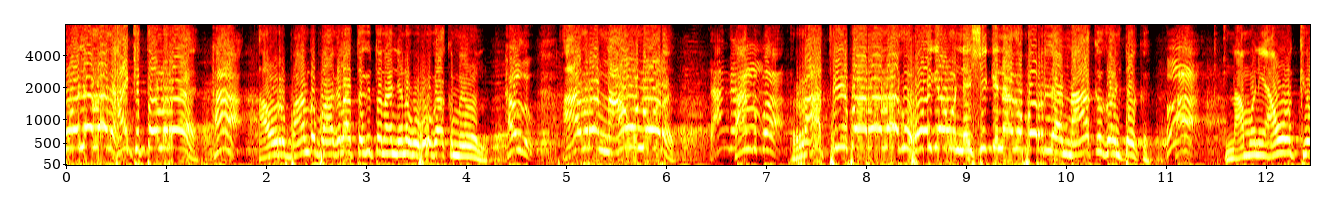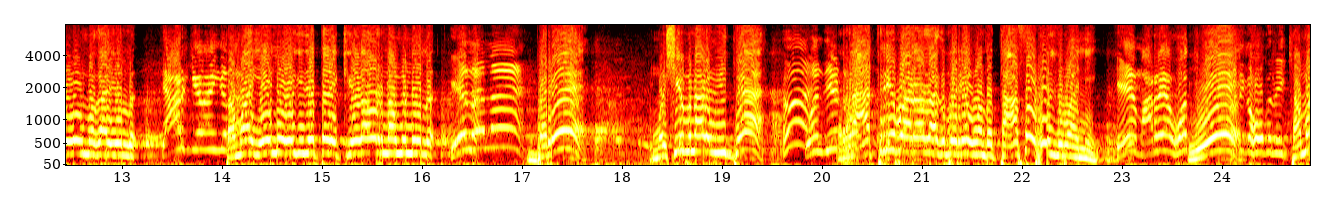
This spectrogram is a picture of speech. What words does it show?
ಕೋಲೆಲ್ಲ ಹಾಕಿತ್ತಂದ್ರ ಅವ್ರು ಅವ್ರ ಬಾಗಲ ಬಾಗಲ ನಾನು ನಿನಗ ಹೋಗಾಕ ಮೇಳಲ್ ಹೌದು. ಆದ್ರ ನಾವು ನೋಡ ರಾತ್ರಿ ಬಾರದಾಗ ಹೋಗಿ ಅವ್ ನೆಸಿಕಿನಾಗ ಬರಲ್ಲ ನಾಲ್ಕು ಗಂಟೆಕ್. ನಮ್ಮನ್ನ ಯಾವ ಕೇಳೋ ಮಗ ಇಲ್ಲ. ಯಾರು ಕೇಳಂಗಿಲ್ಲ? ತಮ್ಮ ಎಲ್ಲಿ ಹೋಗಿದೆ ಅಂತ ಕೇಳೋರು ನಮ್ಮನ್ನಿಲ್ಲ ಇಲ್ಲ. ಬರೇ ಮಶೀಬ್ನಾಳ ವಿದ್ಯಾ? ಒಂದ್ ರಾತ್ರಿ ಬರೋದಾಗ ಬರೀ ಒಂದು ತಾಸ ಹೋಗಿ ಬಾನಿ ಏ ಮರ ಏ ಹೋಗಲಿ ತಮ್ಮ.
